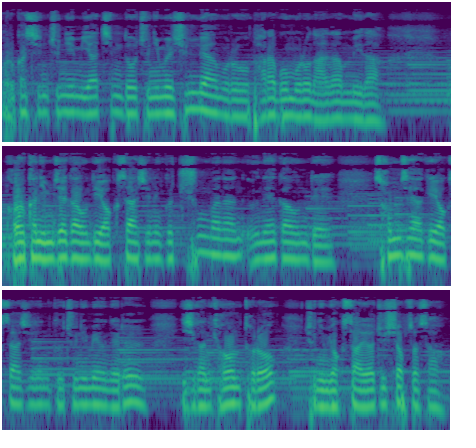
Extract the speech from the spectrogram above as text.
거룩하신 주님 이 아침도 주님을 신뢰함으로 바라봄으로 나갑니다. 거룩한 임재 가운데 역사하시는 그 충만한 은혜 가운데 섬세하게 역사하시는 그 주님의 은혜를 이 시간 경험토록 주님 역사하여 주시옵소서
